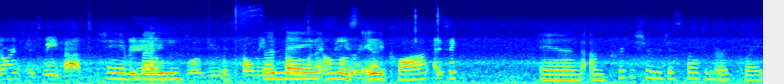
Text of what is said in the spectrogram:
Warren. It's me, Tom. Hey everybody, Well, you it's told me to tell you when Sunday, almost 8 o'clock, I see. and I'm pretty sure we just felt an earthquake.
